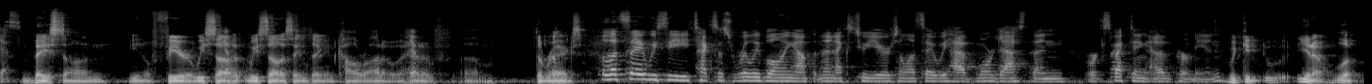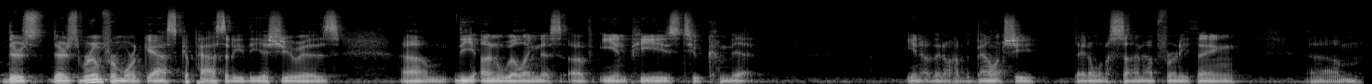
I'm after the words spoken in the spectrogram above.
yes. based on you know fear. We saw yep. we saw the same thing in Colorado ahead yep. of um, the regs. But let's say we see Texas really blowing up in the next two years, and let's say we have more gas than we're expecting out of the Permian. We could, you know, look. There's there's room for more gas capacity. The issue is um, the unwillingness of E&Ps to commit. You know, they don't have the balance sheet. They don't want to sign up for anything. Um,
